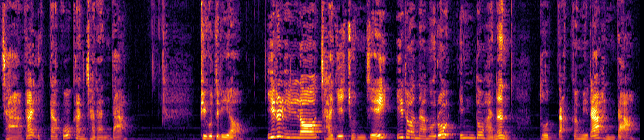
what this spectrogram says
자아가 있다고 관찰한다. 비구들이여 이를 일러 자기 존재의 일어남으로 인도하는 도닦음이라 한다.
